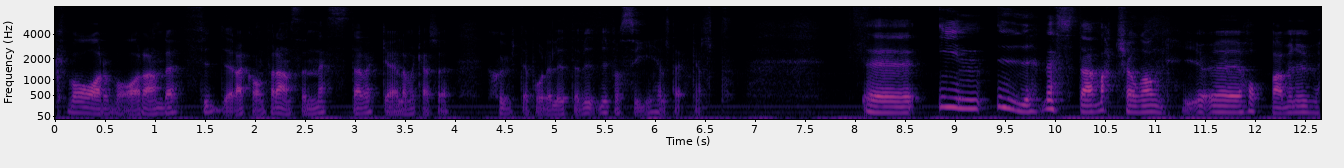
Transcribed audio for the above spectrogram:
kvarvarande fyra konferenser nästa vecka eller om vi kanske skjuter på det lite. Vi, vi får se helt enkelt. Eh, in i nästa matchomgång eh, hoppar vi nu.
